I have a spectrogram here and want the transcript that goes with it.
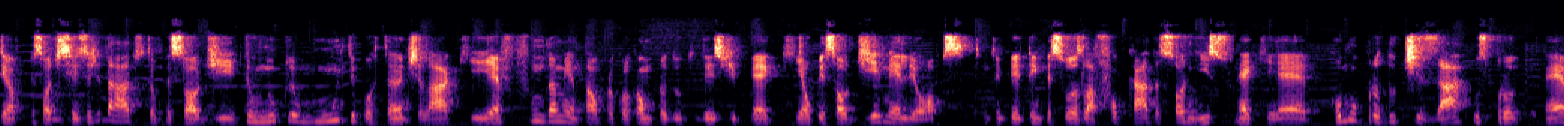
tem o pessoal de ciência de dados, tem o pessoal de. Tem um núcleo muito importante lá que é fundamental para colocar um produto desse de pé, que é o pessoal de MLOps. Então tem, tem pessoas lá focadas só nisso, né? Que é como produtizar os né,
